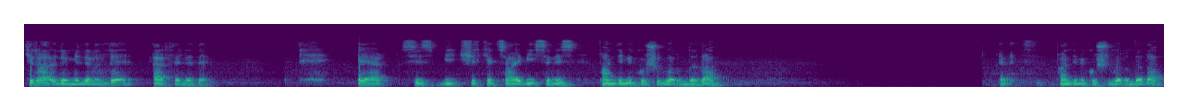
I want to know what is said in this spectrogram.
kira ödemelerini de erteledi. Eğer siz bir şirket sahibiyseniz pandemi koşullarında da evet pandemi koşullarında da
